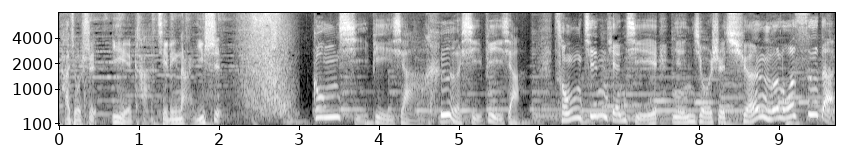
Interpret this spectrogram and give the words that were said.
她就是叶卡捷琳娜一世。恭喜陛下，贺喜陛下！从今天起，您就是全俄罗斯的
